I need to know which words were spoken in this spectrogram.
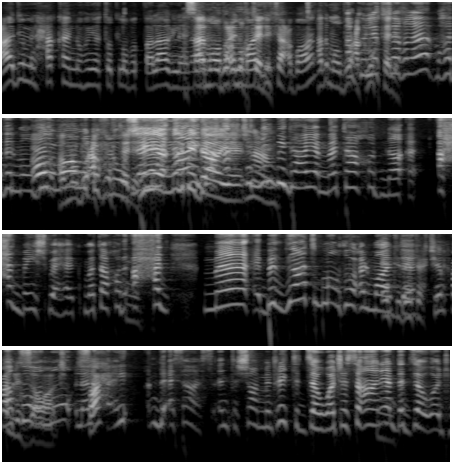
عادي من حقها إنه هي تطلب الطلاق لأن هذا موضوع مختلف. تعبان. هذا موضوعك أقول لك شغلة بهذا الموضوع هذا بفلوس مختلف. هي من البداية. أحكي من نعم. البداية ما تاخذ نا... أحد ما يشبهك ما تاخذ أحد ما بالذات بموضوع المادة. أنت تحكين قبل أكو الزواج صح؟ لا هي الاساس أنت شلون من تريد تتزوج؟ هسه أنا اريد أتزوج.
